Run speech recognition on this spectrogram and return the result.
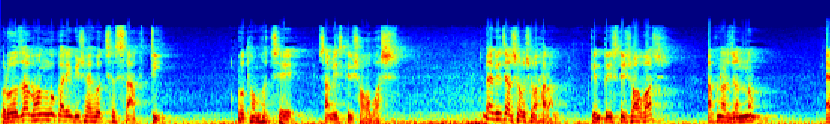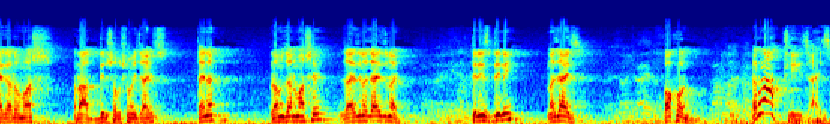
রোজা ভঙ্গকারী বিষয় হচ্ছে সাতটি। প্রথম হচ্ছে স্বামী স্ত্রী সহবাস। ব্যবচার সবসময় হারাম। কিন্তু স্ত্রী সহবাস আপনার জন্য এগারো মাস রাত দিন সবসময় জায়জ। তাই না? রমজান মাসে জায়জ না জায়জ নয়? তিরিশ দিনই না জায়জ? কখন? রাতে জায়জ।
